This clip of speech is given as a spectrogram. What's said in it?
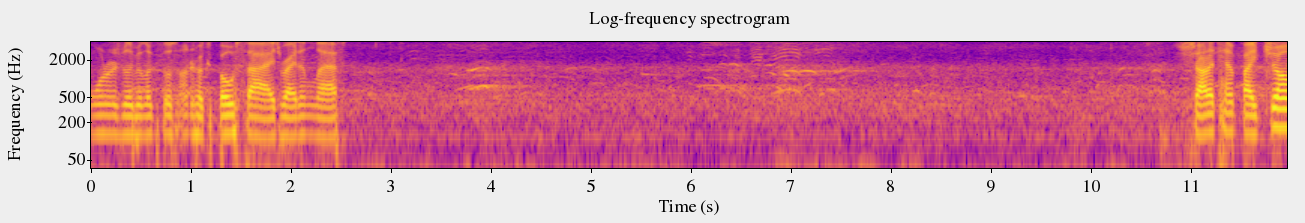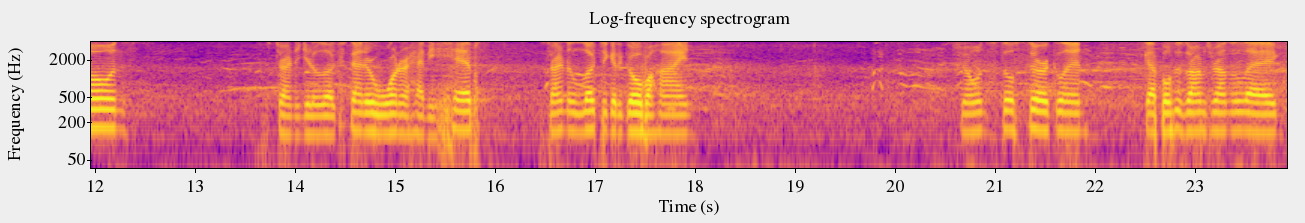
Warner's really been looking for those underhooks both sides, right and left. Shot attempt by Jones. Starting to get a look. extended. Warner heavy hips. Starting to look to get a go behind. Jones still circling. He's got both his arms around the legs.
